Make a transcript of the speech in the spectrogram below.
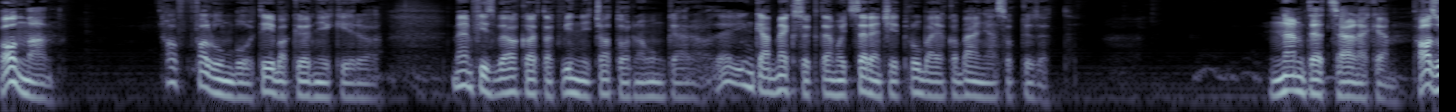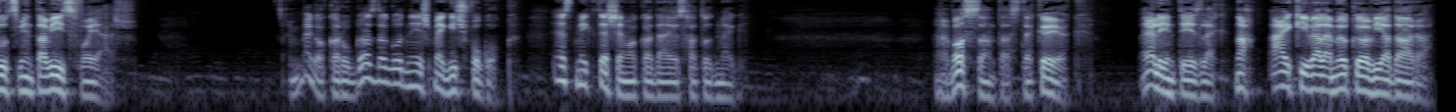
Honnan? A falumból, Téba környékéről. Memphisbe akartak vinni csatorna munkára, de inkább megszöktem, hogy szerencsét próbáljak a bányászok között. Nem tetszel nekem. Hazudsz, mint a vízfolyás. Meg akarok gazdagodni, és meg is fogok. Ezt még te sem akadályozhatod meg. Bosszantasz, te kölyök. Elintézlek. Na, állj ki velem ökölviadalra.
